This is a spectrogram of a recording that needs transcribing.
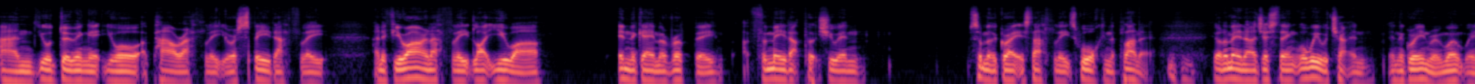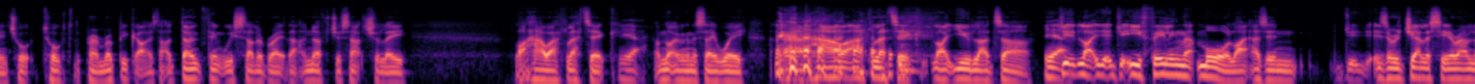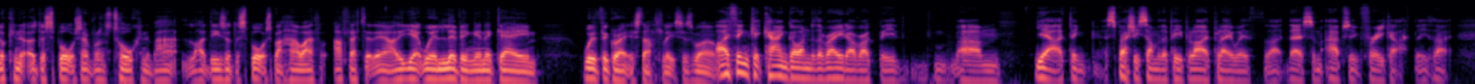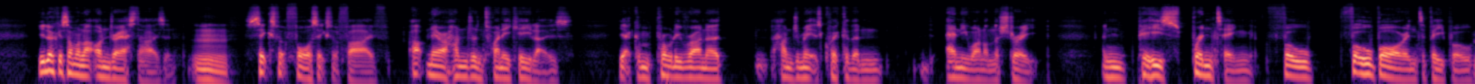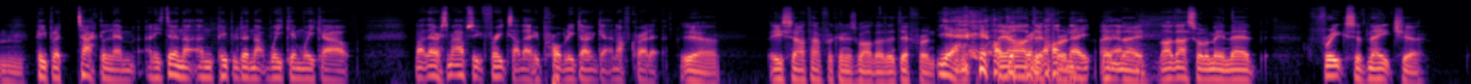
and you're doing it. You're a power athlete. You're a speed athlete, and if you are an athlete like you are in the game of rugby, for me that puts you in some of the greatest athletes walking the planet. You know what I mean? I just think, well, we were chatting in the green room, weren't we, and talk, talking to the Prem Rugby guys. That I don't think we celebrate that enough. Just actually, like how athletic. Yeah. I'm not even going to say we. Uh, how athletic, like you lads are. Yeah. Do you, like, do, are you feeling that more? Like, as in. do- Is there a jealousy around looking at other sports? Everyone's talking about like these other sports about how ath- athletic they are. Yet we're living in a game with the greatest athletes as well. I think it can go under the radar rugby. Um, yeah, I think especially some of the people I play with, like there's some absolute freak athletes. Like you look at someone like Andre Esterhuizen, six foot four, six foot five, up near 120 kilos, yet can probably run a 100 meters quicker than anyone on the street, and he's sprinting full full bore into people. People are tackling him, and he's doing that, and people are doing that week in week out. Like there are some absolute freaks out there who probably don't get enough credit. Yeah. He's South African as well, though. They're different. Yeah, they are they are different, different, aren't they? Yeah. they? Like that's what I mean. They're freaks of nature,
